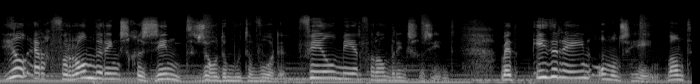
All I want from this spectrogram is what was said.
heel erg veranderingsgezind zouden moeten worden. Veel meer veranderingsgezind. Met iedereen om ons heen. Want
